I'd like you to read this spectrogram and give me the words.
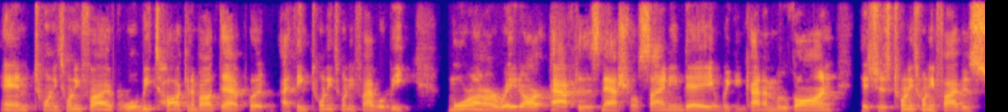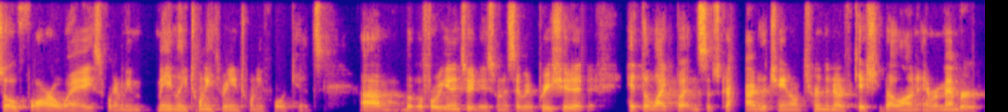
and 2025. We'll be talking about that, but I think 2025 will be more on our radar after this National Signing Day, and we can kind of move on. It's just 2025 is so far away, so we're going to be mainly 23 and 24 kids. Um, but before we get into it, I just want to say we appreciate it. Hit the like button, subscribe to the channel, turn the notification bell on, and remember,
